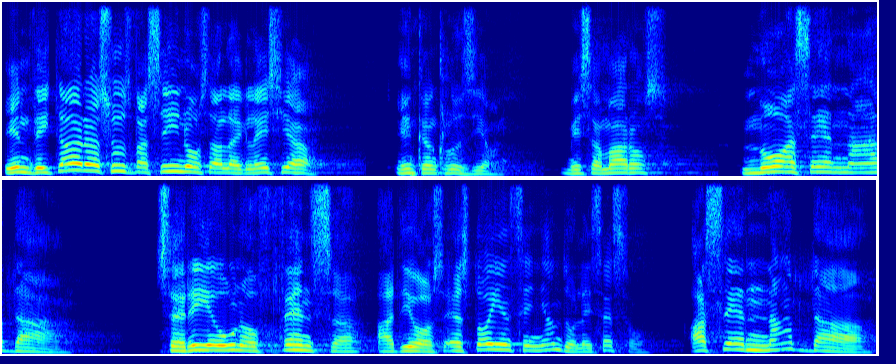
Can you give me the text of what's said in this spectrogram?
Invitar a sus vecinos a la iglesia. En conclusión, mis amados, no hacer nada sería una ofensa a Dios. Estoy enseñándoles eso. Hacer nada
